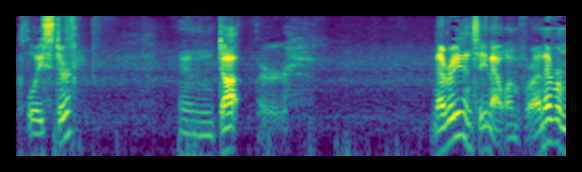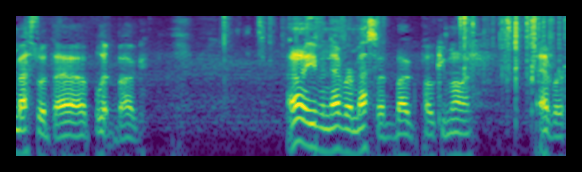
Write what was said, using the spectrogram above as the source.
Cloyster, and Dottler. Never even seen that one before. I never messed with uh, Blipbug. I don't even ever mess with bug Pokemon. Ever.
